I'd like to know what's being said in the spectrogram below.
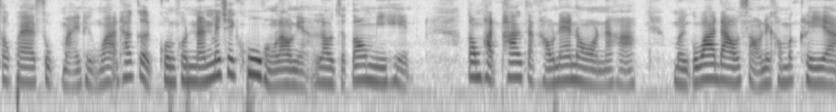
สแควร์ศุกร์หมายถึงว่า ถ้าเกิดคนคนนั้นไม่ใช่คู่ของเราเนี่ย เราจะต้องมีเหตุต้องพัดภาคจากเขาแน่นอนนะคะ เหมือนกับว่าดาวเสาร์เนี่ยเขามาเคลียร์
